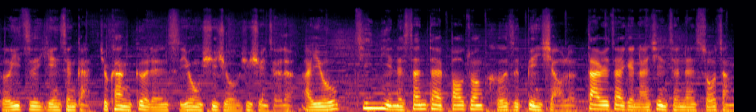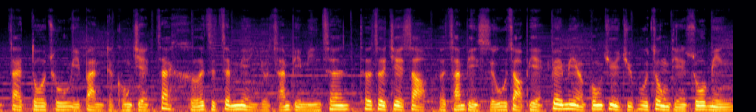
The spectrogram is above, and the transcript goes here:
和一支延伸杆，就看个人使用需求去选择了。哎呦，今年的三代包装盒子变小了，大约在一个男性成人手掌再多出一半的空间。在盒子正面有产品名称、特色介绍和产品实物照片，背面有工具局部重点说明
